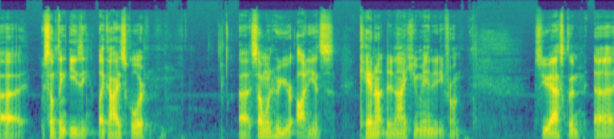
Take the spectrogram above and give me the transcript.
uh, something easy, like a high schooler, uh, someone who your audience cannot deny humanity from. So you ask them, uh,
